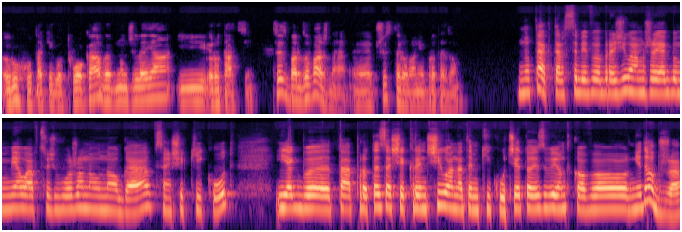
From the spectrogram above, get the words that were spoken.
ruchu takiego tłoka wewnątrz leja i rotacji. Co jest bardzo ważne y, przy sterowaniu protezą. No tak, teraz sobie wyobraziłam, że jakbym miała w coś włożoną nogę, w sensie kikut, i jakby ta proteza się kręciła na tym kikucie, to jest wyjątkowo niedobrze.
